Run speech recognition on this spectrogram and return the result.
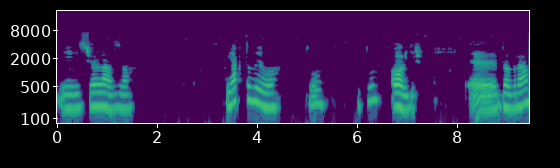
I z żelaza. Jak to było? Tu, tu, tu. O, widzisz. E, dobra.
